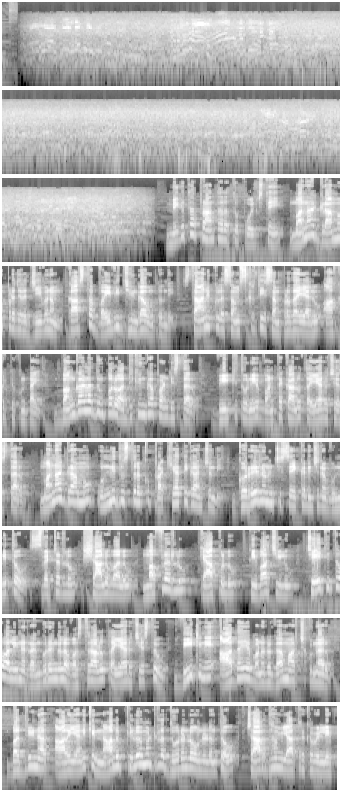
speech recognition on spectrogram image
మిగతా ప్రాంతాలతో పోల్చితే మన గ్రామ ప్రజల జీవనం కాస్త వైవిధ్యంగా ఉంటుంది. స్థానికుల సంస్కృతి సంప్రదాయాలు ఆకట్టుకుంటాయి. బంగాళాదుంపలు అధికంగా పండిస్తారు. వీటితోనే వంటకాలు తయారు చేస్తారు. మన గ్రామం ఉన్ని దుస్తులకు ప్రఖ్యాతిగాంచింది గొర్రెల నుంచి సేకరించిన ఉన్నితో స్వెటర్లు శాలువాలు మఫ్లర్లు క్యాపులు తివాచీలు చేతితో అల్లిన రంగురంగుల వస్త్రాలు తయారు చేస్తూ వీటినే ఆదాయ వనరుగా మార్చుకున్నారు. బద్రీనాథ్ ఆలయానికి నాలుగు కిలోమీటర్ల దూరంలో ఉండడంతో చార్ధామ్ యాత్రకు వెళ్ళే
